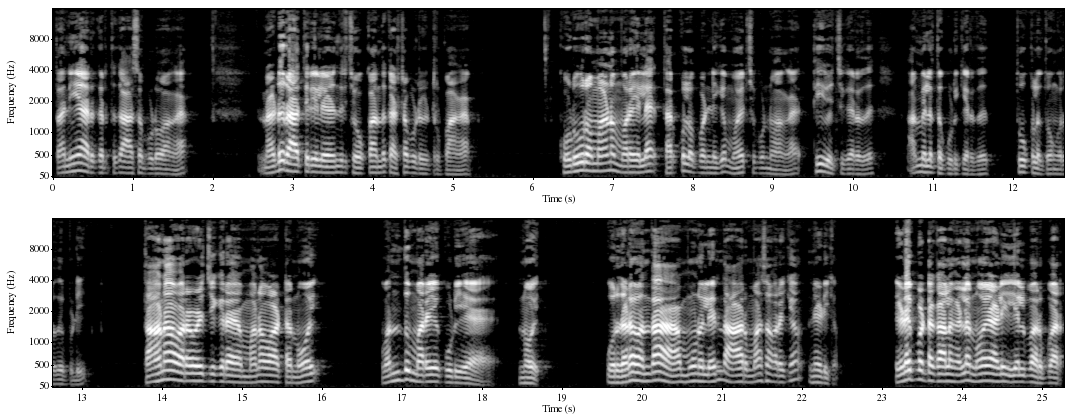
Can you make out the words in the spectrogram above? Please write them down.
தனியாக இருக்கிறதுக்கு ஆசைப்படுவாங்க. நடு ராத்திரியில் எழுந்திரிச்சு உட்காந்து கஷ்டப்பட்டுக்கிட்டு இருப்பாங்க. கொடூரமான முறையில் தற்கொலை பண்ணிக்க முயற்சி பண்ணுவாங்க. தீ வச்சுக்கிறது அமிலத்தை குடிக்கிறது தூக்கில் தூங்குறது இப்படி. தானாக வரவழைச்சிக்கிற மனவாட்ட நோய் வந்து மறையக்கூடிய நோய். ஒரு தடவை வந்தால் மூணுலேருந்து ஆறு மாதம் வரைக்கும் நீடிக்கும். இடைப்பட்ட காலங்களில் நோயாளி இயல்பாக இருப்பார்.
